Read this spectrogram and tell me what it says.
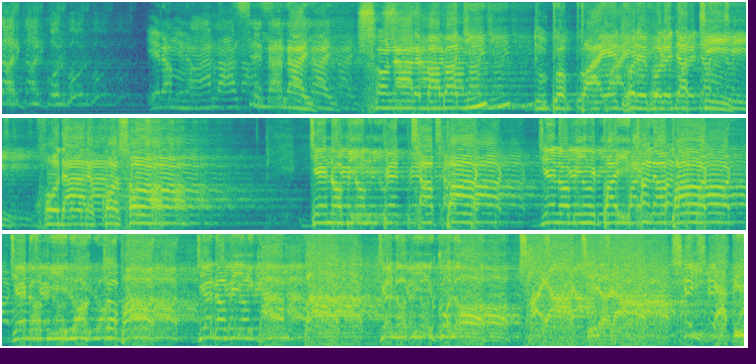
তার কি করব? এরা মাল আসে না নাই? সোনার বাবাজি, দুটো পায়ে ধরে বলে যাচ্ছি। খোদার কসম। যে নবীর পেচ্ছাপ পাক যে নবীর পায়খানা পাক যে নবীর রক্ত পাক যে নবীর ঘাম পাক যে নবীর কোনো ছায়া ছিল না। সেই নবী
